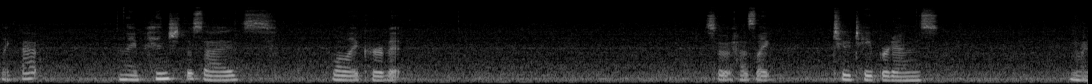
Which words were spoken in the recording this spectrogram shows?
like that. And I pinch the sides while I curve it. So it has like two tapered ends. My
